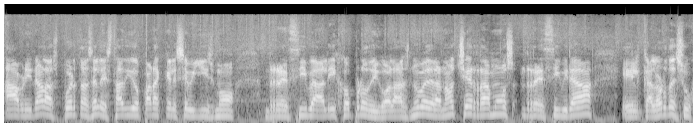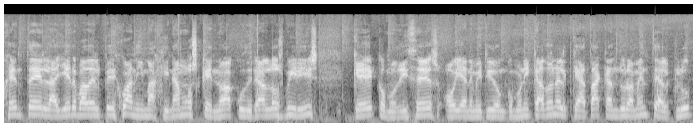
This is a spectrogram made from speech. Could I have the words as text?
abrirá las puertas del estadio para que el sevillismo reciba al hijo pródigo. A las 9 de la noche, Ramos recibirá el calor de su gente en la hierba del Pizjuán. Imaginamos que no acudirán los Viris, que, como dices, hoy han emitido un comunicado en el que atacan duramente al club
